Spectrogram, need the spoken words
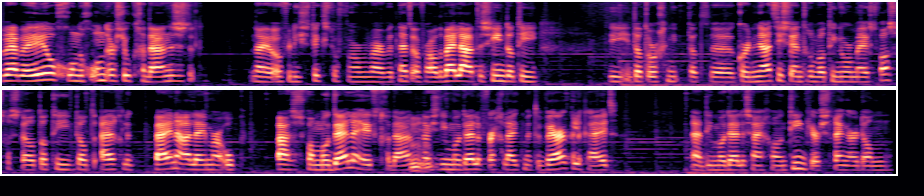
We hebben heel grondig onderzoek gedaan. Dus nou ja, over die stikstofnorm waar we het net over hadden. Wij laten zien dat, die, die, dat, dat uh, coördinatiecentrum wat die normen heeft vastgesteld, dat die dat eigenlijk bijna alleen maar op basis van modellen heeft gedaan. Mhm. als je die modellen vergelijkt met de werkelijkheid, nou, die modellen zijn gewoon tien keer strenger dan,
